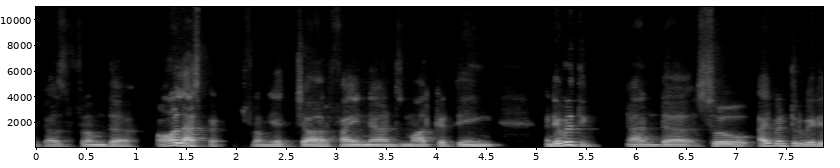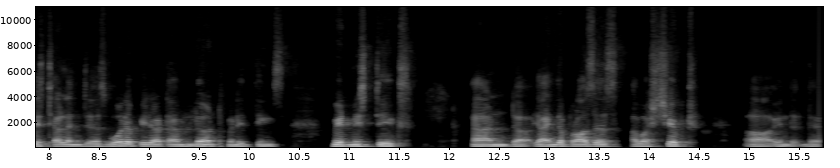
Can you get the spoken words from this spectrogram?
because from the all aspects from hr finance marketing and everything and uh, so i went through various challenges over a period of time learned many things made mistakes and uh, yeah in the process i was uh, in the, the,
